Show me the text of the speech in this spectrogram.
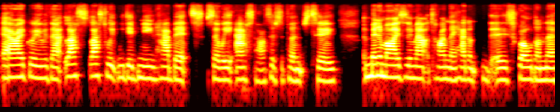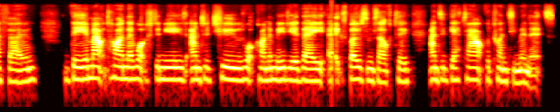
Yeah i agree with that. Last last week we did new habits so we asked participants to minimize the amount of time they had on, they scrolled on their phone the amount of time they watched the news and to choose what kind of media they expose themselves to and to get out for 20 minutes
